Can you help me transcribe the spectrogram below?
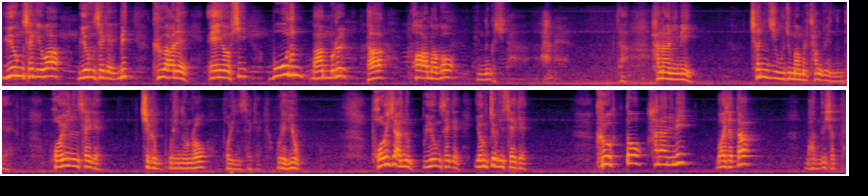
유형 세계와 무형 세계 및 그 안에 애 없이 모든 만물을 다 포함하고 있는 것이다. 아멘. 자, 하나님이 천지 우주 만물을 창조했는데 보이는 세계, 지금 우리 눈으로 보이는 세계, 우리의 육, 보이지 않는 무형 세계, 영적인 세계, 그것도 하나님이 뭐 하셨다? 만드셨다.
